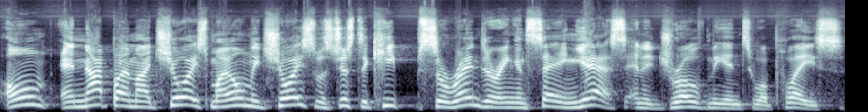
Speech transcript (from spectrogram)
And not by my choice. My only choice was just to keep surrendering and saying yes. And it drove me into a place,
